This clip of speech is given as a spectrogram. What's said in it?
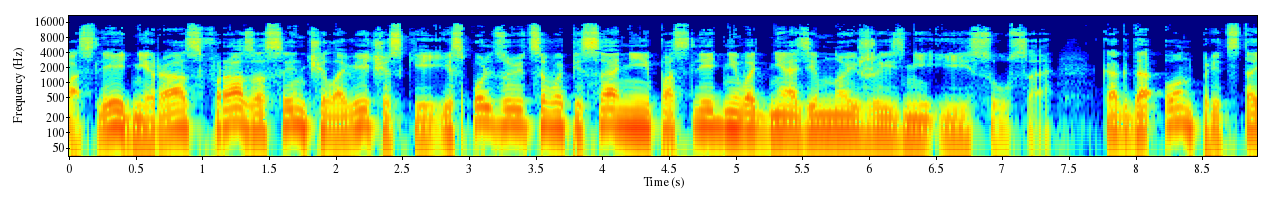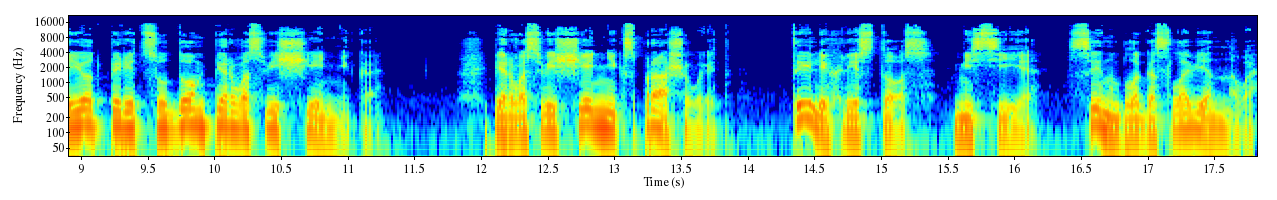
Последний раз фраза «сын человеческий» используется в описании последнего дня земной жизни Иисуса, когда он предстает перед судом первосвященника. Первосвященник спрашивает «Ты ли Христос, Мессия, Сын Благословенного?»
